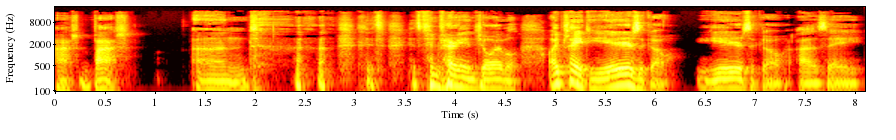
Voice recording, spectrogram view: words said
at bat. And it's, it's been very enjoyable. I played years ago, years ago as a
